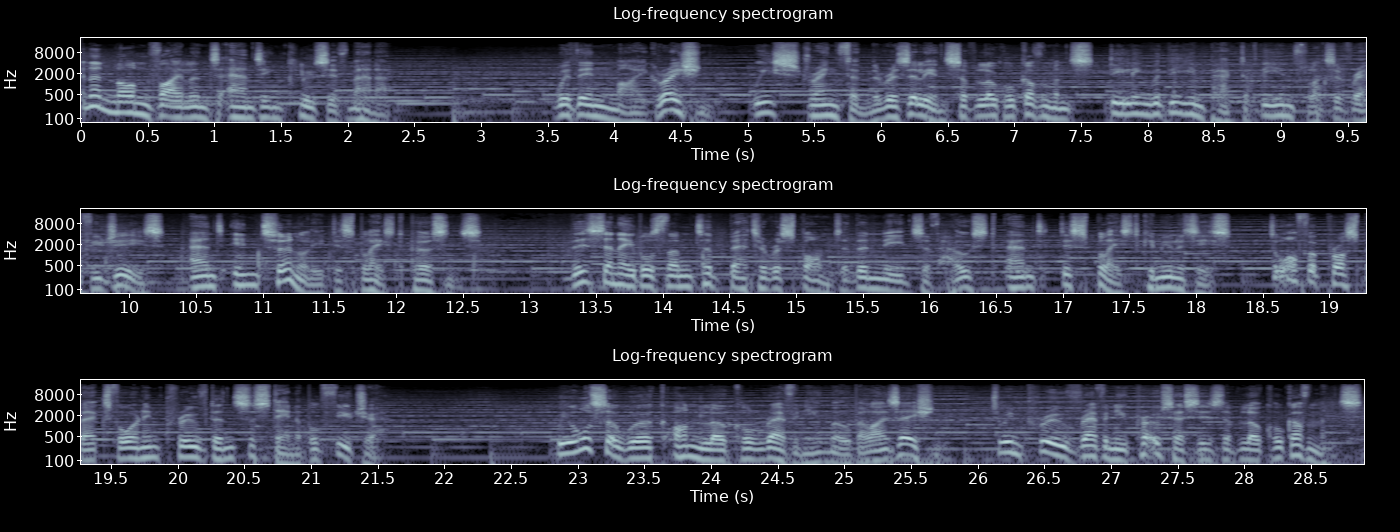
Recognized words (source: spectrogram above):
in a non-violent and inclusive manner. Within migration, we strengthen the resilience of local governments dealing with the impact of the influx of refugees and internally displaced persons. This enables them to better respond to the needs of host and displaced communities to offer prospects for an improved and sustainable future. We also work on local revenue mobilization to improve revenue processes of local governments,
